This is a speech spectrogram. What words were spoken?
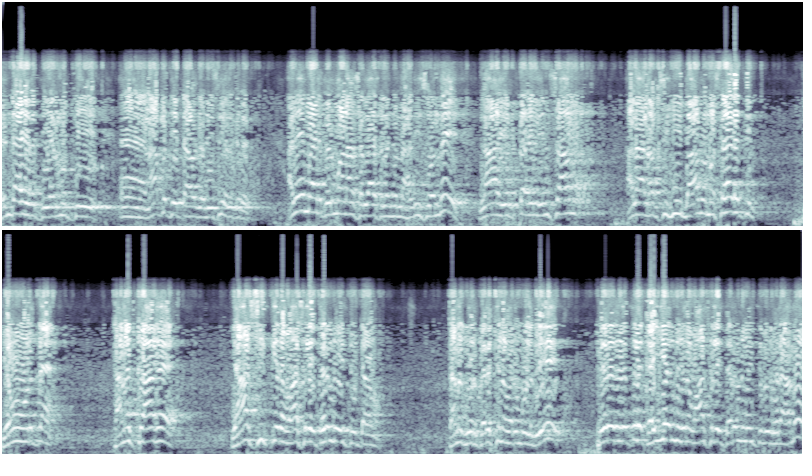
ரெண்டாயிரத்தி இருநூத்தி நாற்பத்தி எட்டாவது ஹதீஸ்ல இருக்கிறது. அதே மாதிரி பெருமானா சல்லாசலம் சொன்ன ஹதீஸ் வந்து லா எப்தல் இன்சான் அலா நப்சிஹி பாப மசாலத்தில் எவன் ஒருத்தன் தனக்காக யாசிக்கிற வாசலை திறந்து வைத்து விட்டானோ? தனக்கு ஒரு பிரச்சனை வரும்பொழுது பிறரிடத்தில் கையேந்துகிற வாசலை திறந்து வைத்து விடுகிறானோ?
